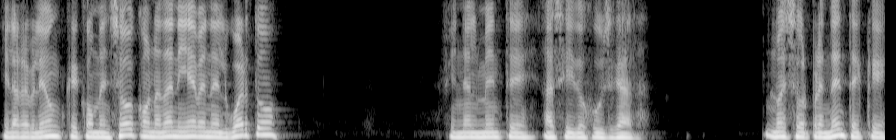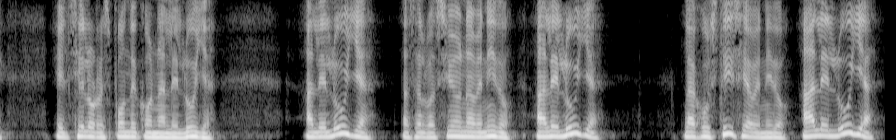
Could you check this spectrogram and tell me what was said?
Y la rebelión que comenzó con Adán y Eva en el huerto, finalmente ha sido juzgada. No es sorprendente que el cielo responde con aleluya. Aleluya, la salvación ha venido. Aleluya, la justicia ha venido. Aleluya,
